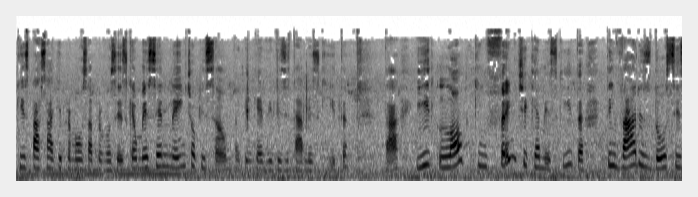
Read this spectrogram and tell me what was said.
quis passar aqui para mostrar para vocês que é uma excelente opção para quem quer vir visitar a Mesquita. Tá? E logo que em frente aqui a mesquita tem vários doces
